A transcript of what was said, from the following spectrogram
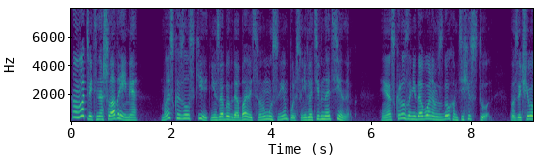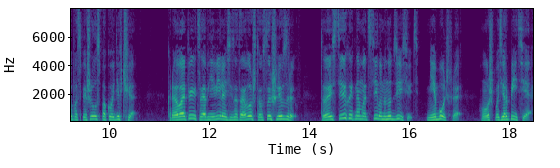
«Вот ведь нашла время!» Высказал Скит, не забыв добавить своему мысли-импульсу негативный оттенок. Я скрыл за недовольным вздохом тихий стон, после чего поспешил успокоить девчат. Кровопийцы объявились из-за того, что услышали взрыв. То есть ехать нам от силы минут десять, не больше. Уж потерпите.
